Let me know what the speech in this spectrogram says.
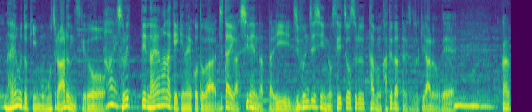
悩む時ももちろんあるんですけど、はい、それって悩まなきゃいけないことが自体が試練だったり自分自身の成長する多分糧だったりする時があるので、か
